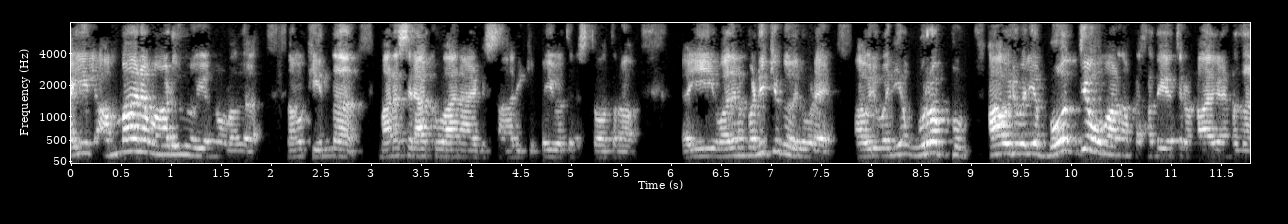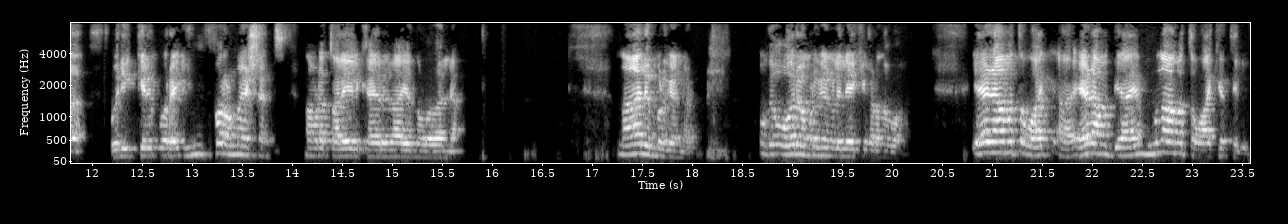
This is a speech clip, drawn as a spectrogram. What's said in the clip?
കയ്യിൽ അമ്മാനമാടുന്നു എന്നുള്ളത് നമുക്ക് ഇന്ന് മനസ്സിലാക്കുവാനായിട്ട് സാധിക്കും. ദൈവത്തിന് സ്തോത്രം. ഈ വചനം പഠിക്കുന്നതിലൂടെ ആ ഒരു വലിയ ഉറപ്പും ആ ഒരു വലിയ ബോധ്യവുമാണ് നമ്മുടെ ഹൃദയത്തിൽ ഉണ്ടാകേണ്ടത്. ഒരിക്കലും കുറെ ഇൻഫർമേഷൻസ് നമ്മുടെ തലയിൽ കയറുക എന്നുള്ളതല്ല. നാല് മൃഗങ്ങൾ. നമുക്ക് ഓരോ മൃഗങ്ങളിലേക്ക് കടന്നു പോകാം. ഏഴാമത്തെ വാക്യ ഏഴാം അധ്യായം മൂന്നാമത്തെ വാക്യത്തിൽ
